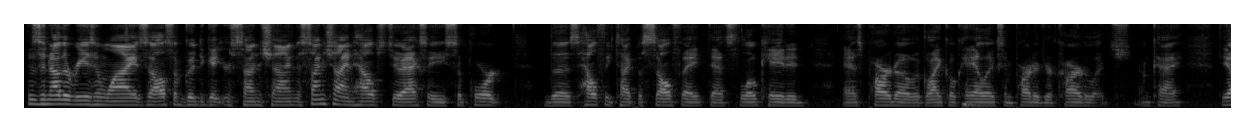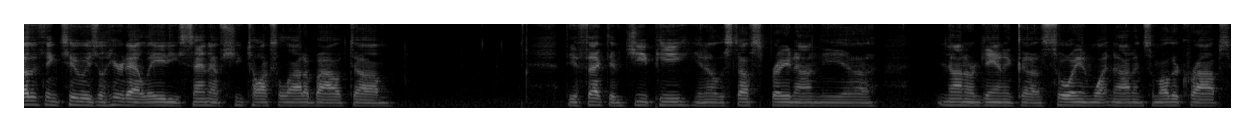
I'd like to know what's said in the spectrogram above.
This is another reason why it's also good to get your sunshine. The sunshine helps to actually support this healthy type of sulfate that's located as part of a glycocalyx and part of your cartilage. Okay. The other thing too is you'll hear that lady Seneff. She talks a lot about um, the effect of GP. You know the stuff sprayed on the uh, non-organic uh, soy and whatnot and some other crops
